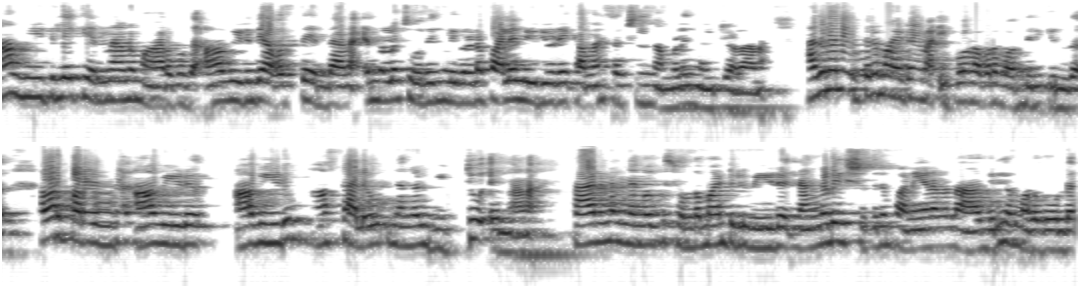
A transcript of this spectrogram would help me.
ആ വീട്ടിലേക്ക് എന്നാണ് മാറുന്നത്? ആ വീടിന്റെ അവസ്ഥ എന്താണ്? എന്നുള്ള ചോദ്യങ്ങൾ ഇവരുടെ പല വീഡിയോയുടെ കമന്റ് സെക്ഷനിൽ നമ്മൾ നോക്കിയുള്ളതാണ് അതിനുള്ള ഉത്തരമായിട്ടാണ് ഇപ്പോൾ അവർ വന്നിരിക്കുന്നത്. അവർ പറയുന്നത് ആ വീട് ആ വീടും ആ സ്ഥലവും ഞങ്ങൾ വിറ്റു എന്നാണ്. കാരണം ഞങ്ങൾക്ക് സ്വന്തമായിട്ട് ഒരു വീട് ഞങ്ങളുടെ ഇഷ്ടത്തിന് പണിയണമെന്ന് ആഗ്രഹമുള്ളതുകൊണ്ട്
